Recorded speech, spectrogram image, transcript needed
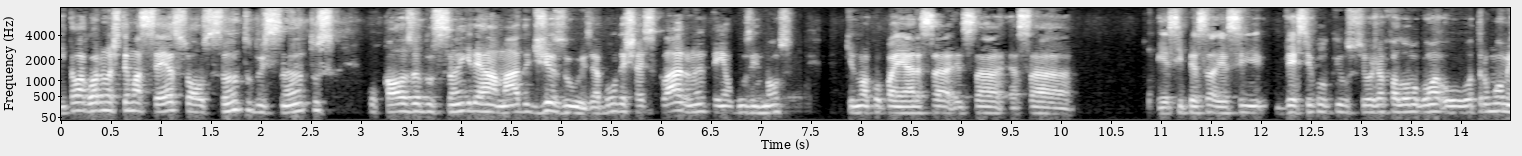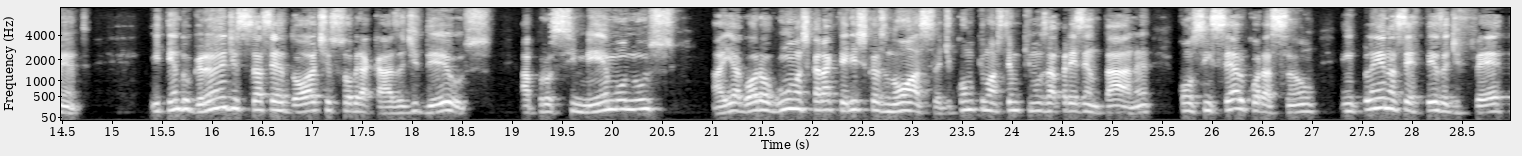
Então agora nós temos acesso ao Santo dos Santos por causa do sangue derramado de Jesus. É bom deixar isso claro, né? Tem alguns irmãos que não acompanharam essa, essa, essa, esse, esse versículo que o senhor já falou em algum outro momento. E tendo grande sacerdote sobre a casa de Deus, aproximemo-nos Aí agora algumas características nossas de como que nós temos que nos apresentar, né? Com sincero coração, em plena certeza de fé,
